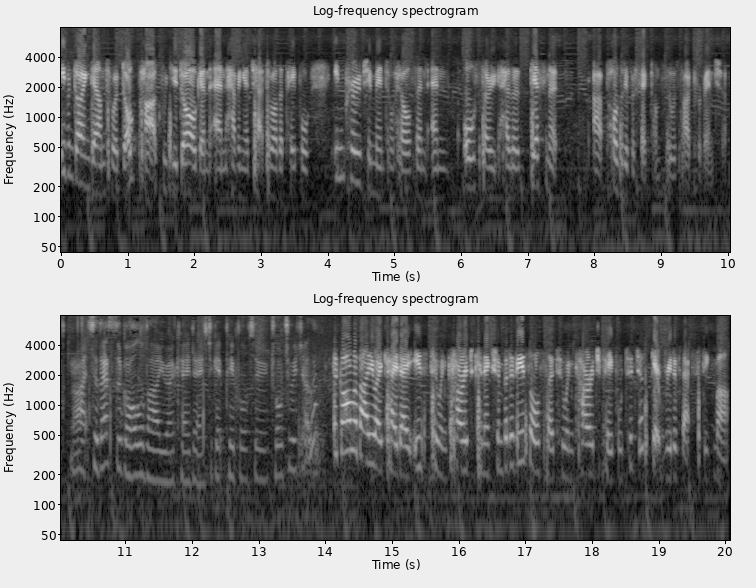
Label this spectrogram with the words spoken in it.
even going down to a dog park with your dog and, and having a chat to other people improves your mental health and, and also has a definite uh, positive effect on suicide prevention. Right, so that's the goal of Are You OK Day, is to get people to talk to each other? The goal of Are You OK Day is to encourage connection, but it is also to encourage people to just get rid of that stigma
